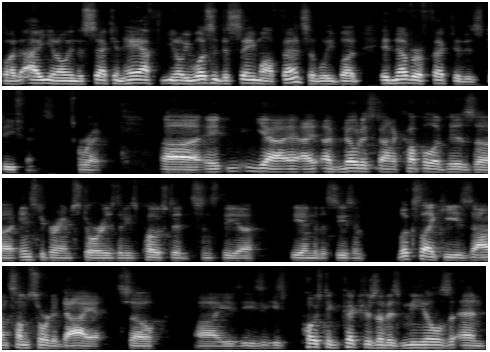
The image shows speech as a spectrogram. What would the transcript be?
but I, you know, in the second half, you know, he wasn't the same offensively, but it never affected his defense. Right. Uh, it, yeah, I, have noticed on a couple of his uh, Instagram stories that he's posted since the uh, the end of the season. Looks like he's on some sort of diet. So uh, he's, he's, he's posting pictures of his meals and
